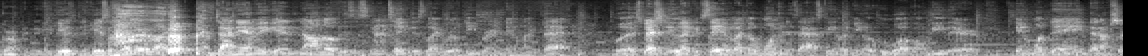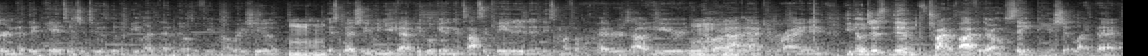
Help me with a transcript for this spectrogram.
grumpy. Here's here's another like dynamic, and I don't know if this is gonna take this like real deep or anything like that. But especially like if say if like a woman is asking like you know who all gonna be there, and one thing that I'm certain that they pay attention to is gonna be like that male to female ratio. Mhm. Especially when you have people getting intoxicated and these motherfucking predators out here, you know, not acting right, and you know just them trying to fight for their own safety and shit like that.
